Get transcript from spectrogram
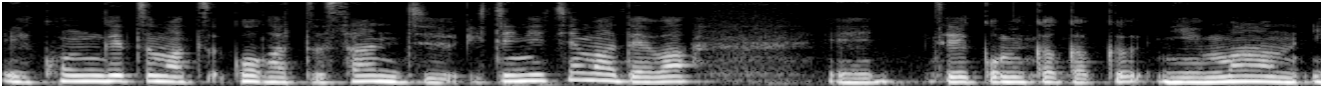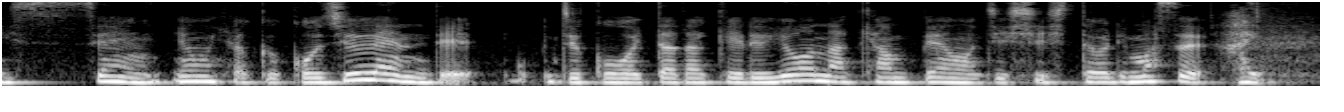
え今月末5月31日まではえー、税込み価格2万1450円で受講いただけるようなキャンペーンを実施しております。はい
